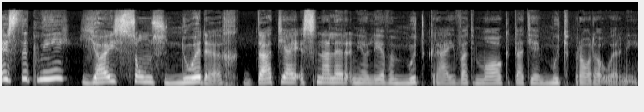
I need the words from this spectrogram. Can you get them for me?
is dit nie juis soms nodig dat jy 'n sneller in jou lewe moet kry wat maak dat jy moet praat daaroor nie?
